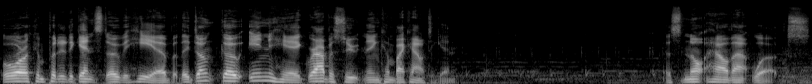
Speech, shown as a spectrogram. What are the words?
Or I can put it against over here, but they don't go in here, grab a suit, and then come back out again. That's not how that works.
